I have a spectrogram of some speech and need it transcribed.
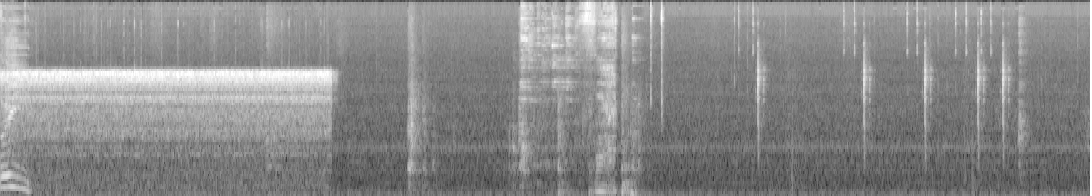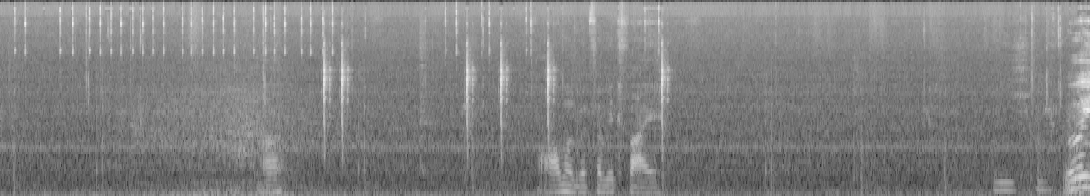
เอ้ยสัตว์อ๋ออ๋อมันเป็นสวิตช์ไฟ เฮ้ย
